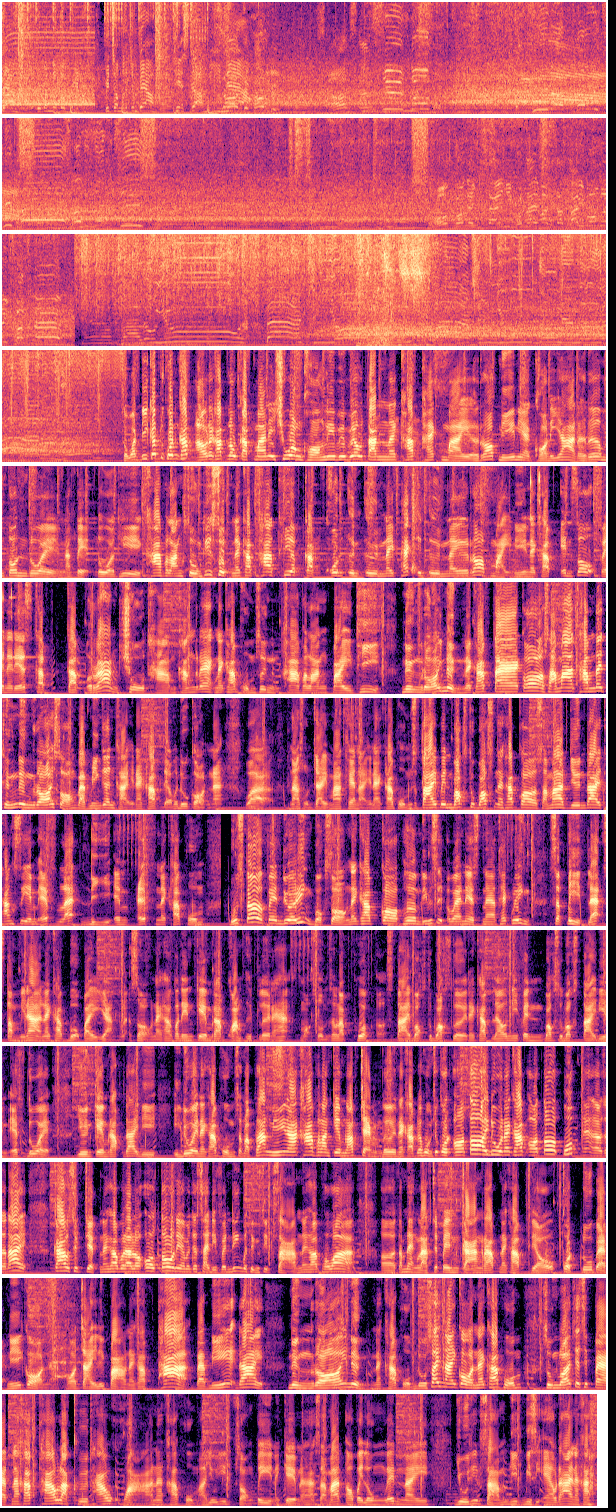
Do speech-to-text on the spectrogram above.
sound, go another round, bitch I'm legend bound, can't stop me さあデ now. パウルさあシュートフラパウキーパーアルゼンチンここで期待に応えました待望の一発目 สวัสดีครับทุกคนครับเอาละครับเรากลับมาในช่วงของรีวิวเวลตันนะครับแพ็คใหม่รอบนี้เนี่ยขออนุญาตเริ่มต้นด้วยนักเตะตัวที่ค่าพลังสูงที่สุดนะครับถ้าเทียบกับคนอื่นๆ ในแพ็คอื่นๆ ในรอบใหม่นี้นะครับเอนโซเฟเนเดสครับกับร่างโชว์ไทม์ครั้งแรกนะครับผมซึ่งค่าพลังไปที่ 101 นะครับ แต่ก็สามารถทำได้ถึง 102 แบบมีเงื่อนไขนะครับ เดี๋ยวมาดูก่อนนะว่าน่าสนใจมากแค่ไหนนะครับผมสไตล์เป็น Box to Box นะครับก็สามารถยืนได้ทั้ง CMF และ DMF นะครับผม Booster เป็น Dueling บวก2นะครับ ก็เพิ่ม Defensive Awareness นะ Tackling Speed และ Stamina นะครับ บวกไปอย่างละ 2 นะครับ ก็เน้นเกมรับความอึดเลยนะฮะ เหมาะสมสำหรับพวกสไตล์ Box to Box เลยนะครับ แล้วนี่เป็น Box to Box สไตล์ DMF ด้วย ยืนเกมรับได้ดีอีกด้วยนะครับผมสำหรับร่างนี้นะค่าพลังเกมรับแจ่มเลยนะครับแล้วผมจะกดออโต้ให้ดูนะครับออโต้ปุ๊บเนี่ยเราจะได้ 97 นะครับ เวลาเราออโต้เนี่ยมันจะใส่ defending ไปถึง 13 นะครับ เพราะว่าตำแหน่งหลักจะเป็นกลางรับนะครับ เดี๋ยวกดดูแบบนี้ก่อนนะพออใจหรือเปล่านะครับ ถ้าแบบนี้ได้ 101 นะครับผมดูไส้ในก่อนนะครับผมสูง 178 นะครับ เท้าหลักคือเท้าขวานะครับผมอายุ 22 ปีในเกมนะฮะ สามารถเอาไปลงเล่นใน U23 BCL ได้นะครับ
